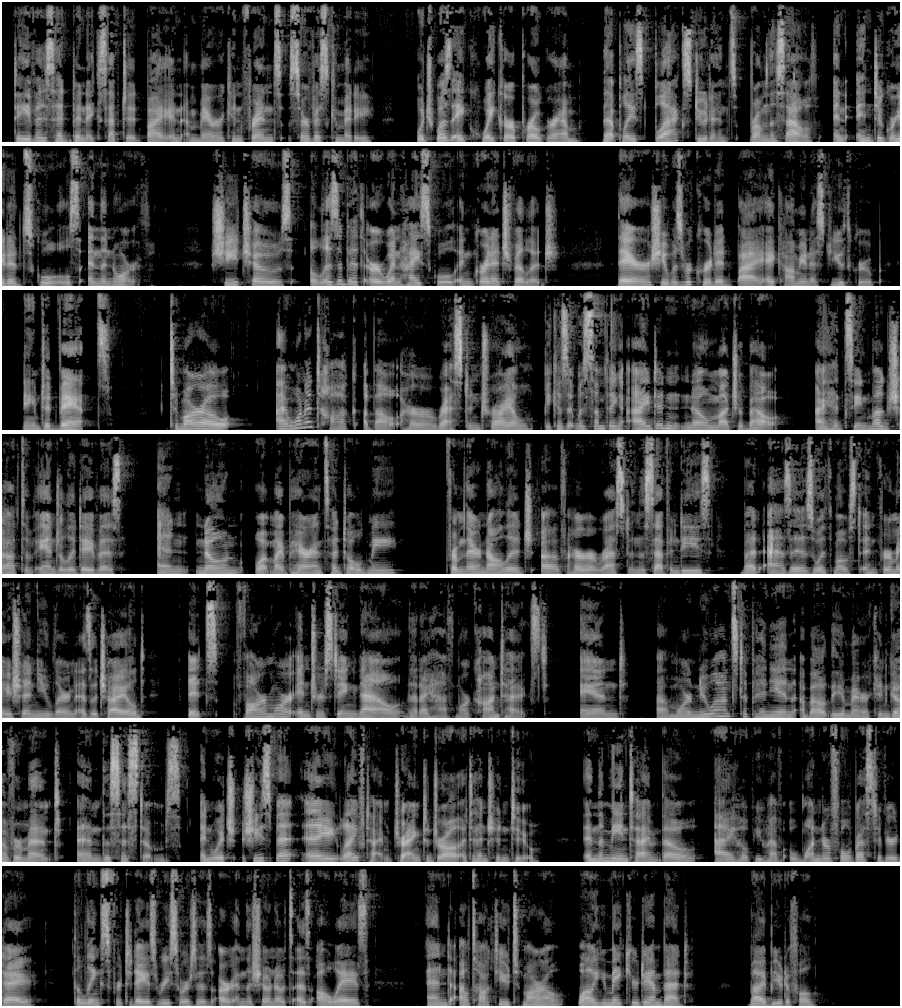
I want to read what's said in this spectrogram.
Davis had been accepted by an American Friends Service Committee, which was a Quaker program that placed black students from the South in integrated schools in the North. She chose Elizabeth Irwin High School in Greenwich Village. There, she was recruited by a communist youth group named Advance. Tomorrow, I want to talk about her arrest and trial because it was something I didn't know much about. I had seen mugshots of Angela Davis and known what my parents had told me from their knowledge of her arrest in the 70s, but as is with most information you learn as a child, It's far more interesting now that I have more context and a more nuanced opinion about the American government and the systems in which she spent a lifetime trying to draw attention to. In the meantime, though, I hope you have a wonderful rest of your day. The links for today's resources are in the show notes as always, and I'll talk to you tomorrow while you make your damn bed. Bye, beautiful.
